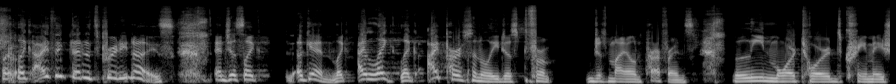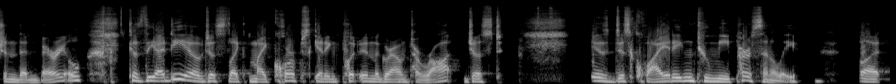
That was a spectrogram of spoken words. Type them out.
But like, I think that it's pretty nice, and just like again, like I like like I personally just from just my own preference lean more towards cremation than burial because the idea of just like my corpse getting put in the ground to rot just is disquieting to me personally but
